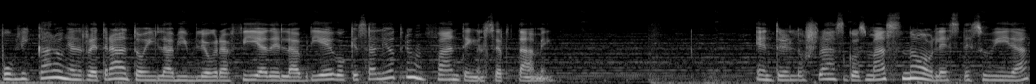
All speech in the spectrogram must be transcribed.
Publicaron el retrato y la bibliografía del labriego que salió triunfante en el certamen. Entre los rasgos más nobles de su vida,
